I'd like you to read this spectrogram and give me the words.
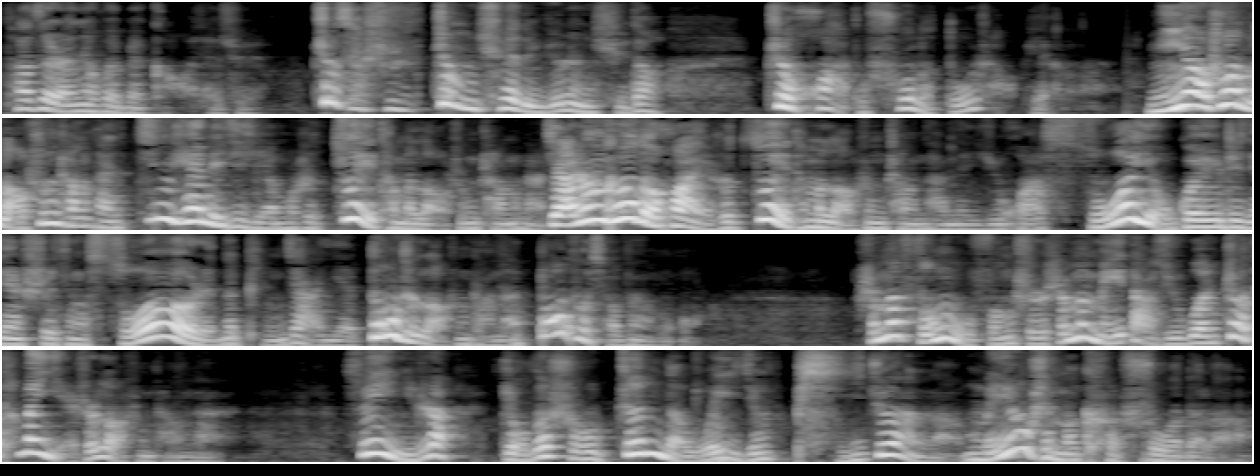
它自然就会被搞下去，这才是正确的舆论渠道。这话都说了多少遍了？你要说老生常谈，今天这期节目是最他妈老生常谈。贾樟柯的话也是最他妈老生常谈的一句话。所有关于这件事情，所有人的评价也都是老生常谈，包括小粉红，什么逢五逢十，什么没大局观，这他妈也是老生常谈。所以你知道，有的时候真的我已经疲倦了，没有什么可说的了。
